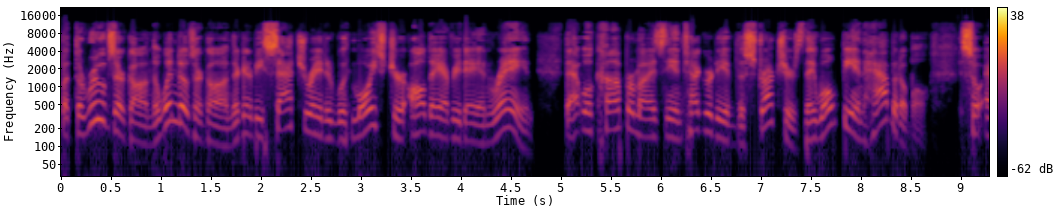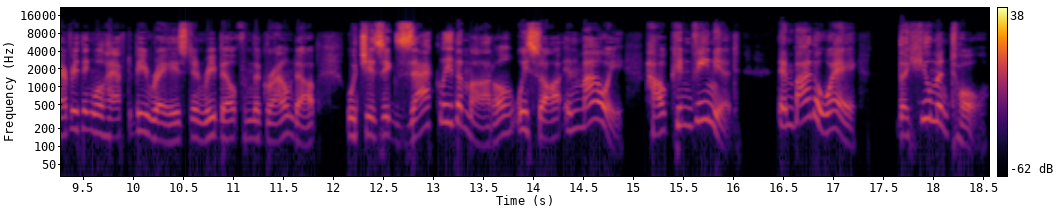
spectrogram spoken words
but the roofs are gone. The windows are gone. They're going to be saturated with moisture all day, every day and rain. That will compromise the integrity of the structures. They won't be inhabitable. So everything will have to be raised and rebuilt from the ground up, which is exactly the model we saw in Maui. How convenient. And by the way, the human toll,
